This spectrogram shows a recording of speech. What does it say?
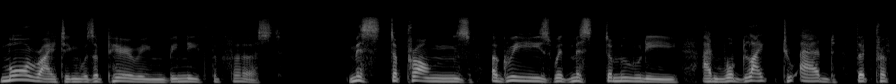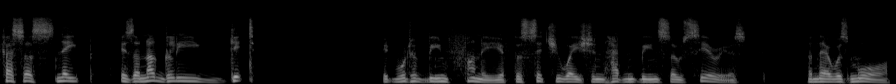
More writing was appearing beneath the first. Mr. Prongs agrees with Mr. Moony and would like to add that Professor Snape is an ugly git. It would have been funny if the situation hadn't been so serious. And there was more.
